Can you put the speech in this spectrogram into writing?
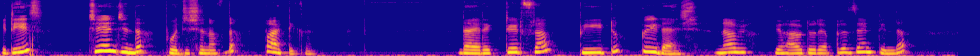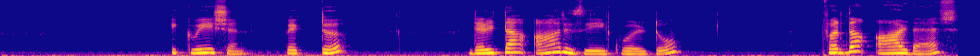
It is change in the position of the particle directed from p to p dash. Now you have to represent in the equation. Vector delta r is equal to for the r dash,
